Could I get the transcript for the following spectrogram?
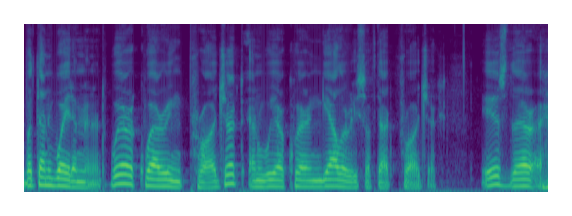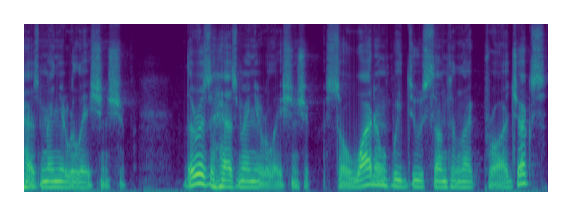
But then wait a minute, we are querying project and we are querying galleries of that project. Is there a has many relationship? There is a has many relationship, so why don't we do something like projects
